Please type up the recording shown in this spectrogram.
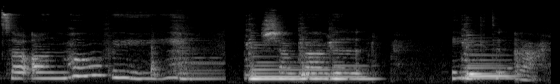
Co on mówi? Szampan Birlikte... Ah.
